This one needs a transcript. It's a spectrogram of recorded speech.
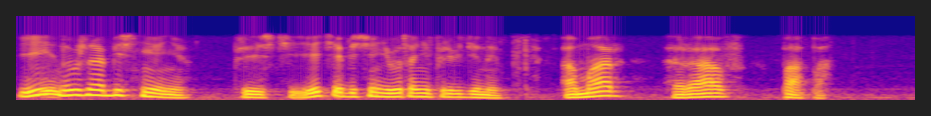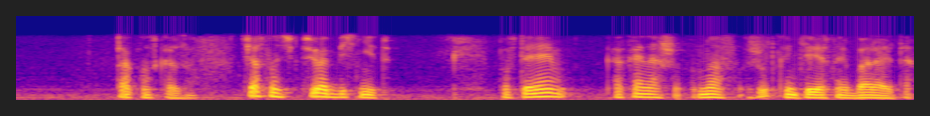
И нужно объяснение привести. И эти объяснения, вот они приведены. Амар, Рав, Папа. Так он сказал. Сейчас он все объяснит. Повторяем, какая наша, у нас жутко интересная барайта.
